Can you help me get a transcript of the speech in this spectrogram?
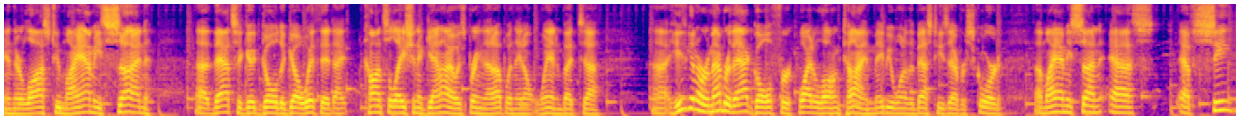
And their loss to Miami Sun. Uh, that's a good goal to go with it. I, consolation again. I always bring that up when they don't win, but uh, uh, he's going to remember that goal for quite a long time. Maybe one of the best he's ever scored. Uh, Miami Sun SFC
